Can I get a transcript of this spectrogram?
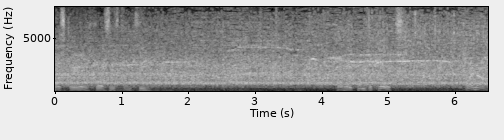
that's clear, of course, he's continue. So here comes the coach. Right now,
